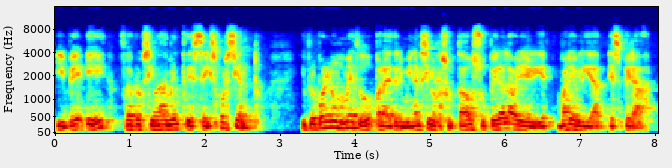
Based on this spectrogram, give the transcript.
y VE fue aproximadamente de 6% y proponen un método para determinar si los resultados superan la variabilidad esperada.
